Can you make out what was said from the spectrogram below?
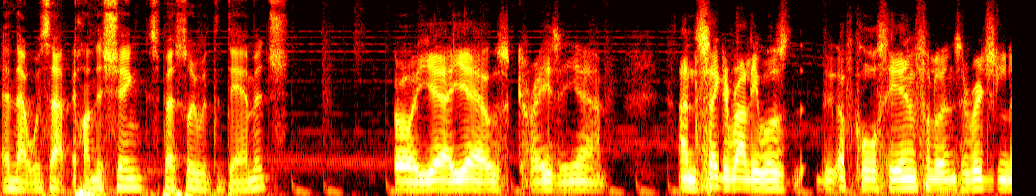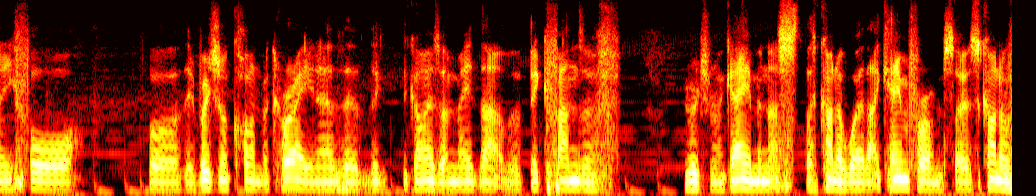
and that was that punishing, especially with the damage. Oh yeah, yeah, it was crazy, yeah. And Sega Rally was, of course, the influence originally for for the original Colin McRae. You know, the, the, the guys that made that were big fans of original game, and that's that's kind of where that came from. So it's kind of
